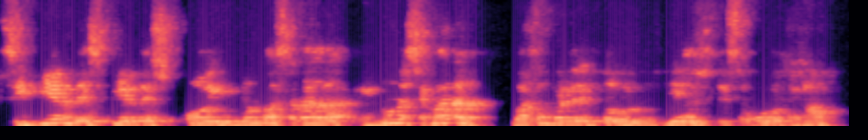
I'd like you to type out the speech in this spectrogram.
Si pierdes, pierdes hoy. No pasa nada. En una semana vas a perder todos los días. Estoy seguro que no.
